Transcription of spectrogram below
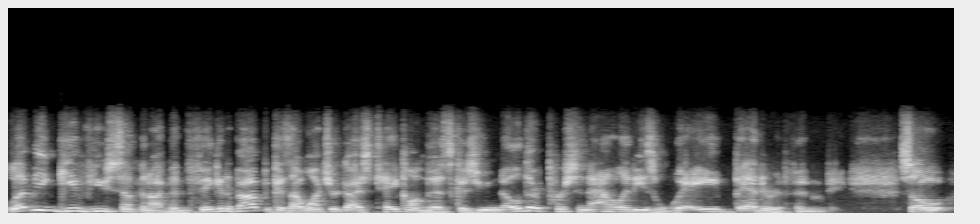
let me give you something I've been thinking about because I want your guys' take on this because you know their personalities way better than me. So,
